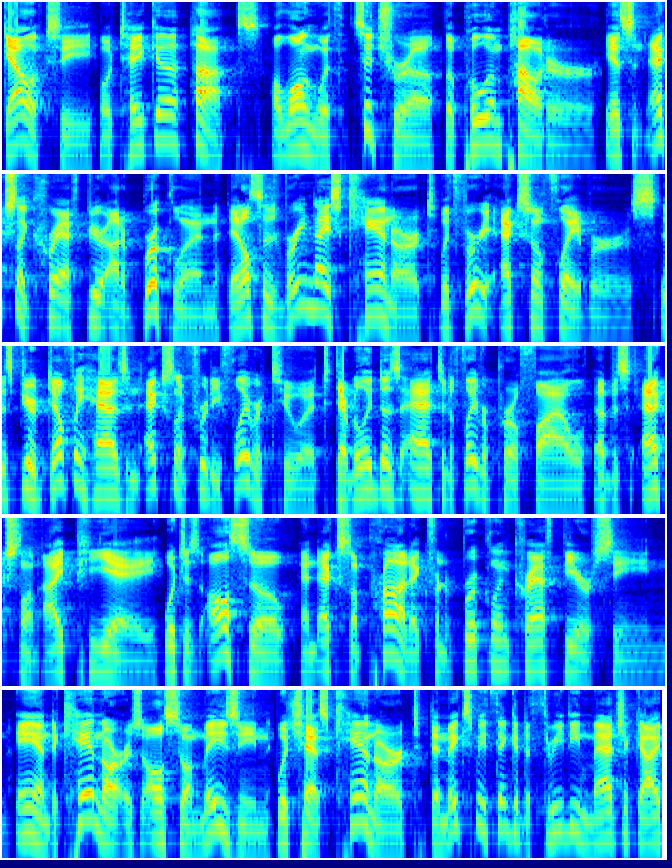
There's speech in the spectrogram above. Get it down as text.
Galaxy, Motueka hops, along with Citra, Lupulin powder. It's an excellent craft beer out of Brooklyn that also has very nice can art with very excellent flavors. This beer definitely has an excellent fruity flavor to it that really does add to the flavor profile of this excellent IPA, which is also an excellent product from the Brooklyn craft beer scene. And the can art is also amazing, which has can art that makes me think of the 3D Magic Eye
